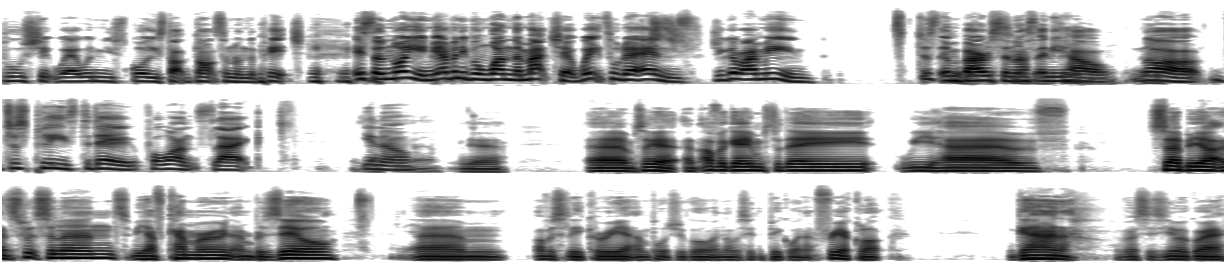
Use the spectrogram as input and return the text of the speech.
bullshit where when you score, you start dancing on the pitch. it's annoying. You haven't even won the match yet. Wait till the end. Do you get what I mean? Just embarrassing us anyhow. it. Nah, just please today for once. Like, you know. Man. Yeah. Um, so yeah, and other games today we have Serbia and Switzerland. We have Cameroon and Brazil. Yeah. Um, obviously Korea and Portugal, and obviously the big one at three o'clock. Ghana versus Uruguay.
